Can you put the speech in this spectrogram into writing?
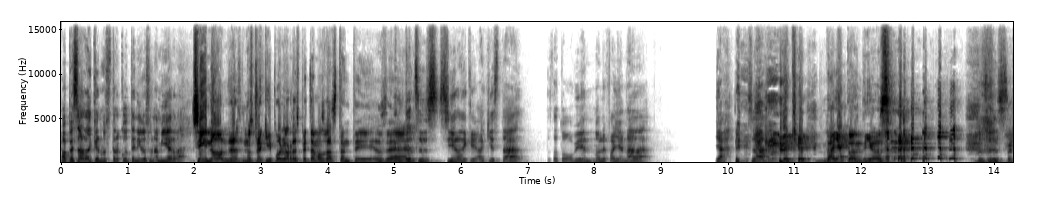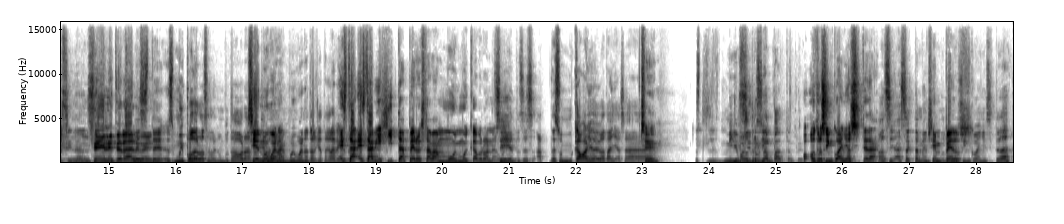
A pesar de que nuestro contenido es una mierda. Sí, no, no, nuestro equipo lo respetamos bastante. O sea, Entonces, sí era de que aquí está, está todo bien, no le falla nada. Ya. O sea, de que vaya con Dios. entonces. Sí, literal, güey. Este, es muy poderosa la computadora. Sí, es muy buena. Una muy buena tarjeta gráfica. Está, está viejita, pero estaba muy, muy cabrona, güey. Sí, entonces es un caballo de batalla. O sea, Sí. pues, mínimo el Sin otro una cinco- pata, pero. Otros cinco años sí te da. Ah, sí, exactamente. Sin pedos. cinco años y te da.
